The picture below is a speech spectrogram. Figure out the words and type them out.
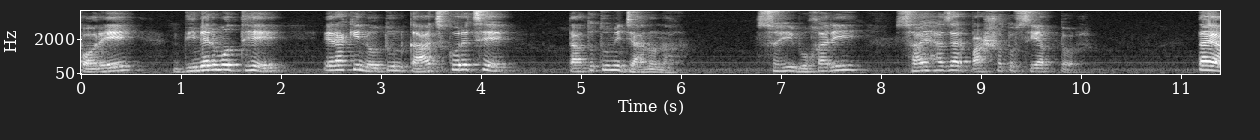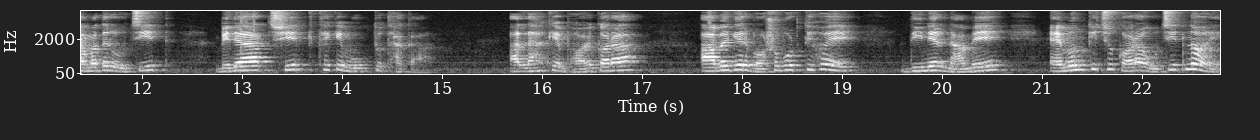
পরে দিনের মধ্যে এরা কি নতুন কাজ করেছে তা তো তুমি জানো না। সহি বুখারি ছয় হাজার পাঁচশত ছিয়াত্তর। তাই আমাদের উচিত বিদায়াত শির্ক থেকে মুক্ত থাকা, আল্লাহকে ভয় করা, আবেগের বশবর্তী হয়ে দিনের নামে এমন কিছু করা উচিত নয়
